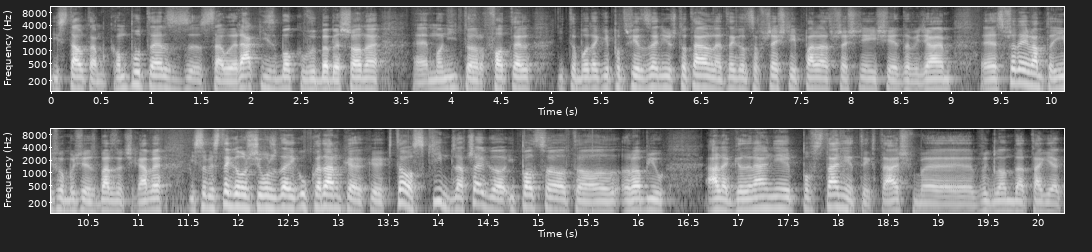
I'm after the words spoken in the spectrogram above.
i stał tam komputer, stały raki z boku wybebeszone, e, monitor, fotel i to było takie potwierdzenie już totalne tego, co wcześniej, parę lat wcześniej się dowiedziałem. E, sprzedaję Wam to info, bo się jest bardzo ciekawe i sobie z tego możecie ułożyć układankę, kto, z kim, dlaczego i po co to robił ale generalnie powstanie tych taśm e, wygląda tak, jak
